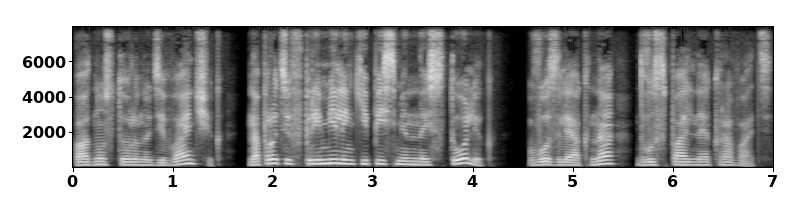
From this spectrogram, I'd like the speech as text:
По одну сторону диванчик, напротив примиленький письменный столик, возле окна двуспальная кровать.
